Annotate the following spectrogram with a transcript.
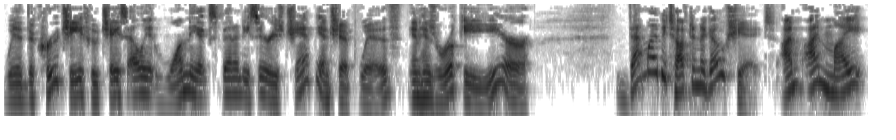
with the crew chief who Chase Elliott won the Xfinity Series championship with in his rookie year that might be tough to negotiate. I, I might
